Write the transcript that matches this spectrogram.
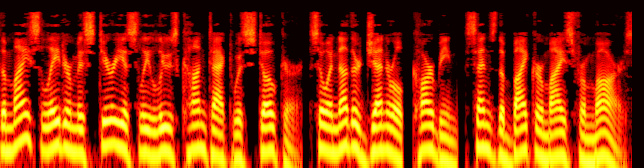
The mice later mysteriously lose contact with Stoker, so another general, Carbine, sends the biker mice from Mars.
